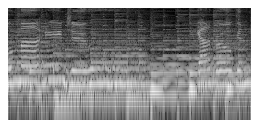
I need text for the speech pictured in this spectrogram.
Oh, my angel, got a broken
